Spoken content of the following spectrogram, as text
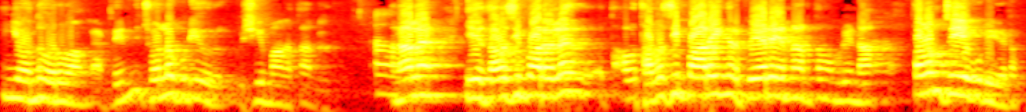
இங்க வந்து வருவாங்க அப்படின்னு சொல்லக்கூடிய ஒரு விஷயமாகத்தான் இருக்கு. அதனால இது தவசிப்பாறையில தவ- தவசிப்பாறைங்கிற பேரே என்ன அர்த்தம் அப்படின்னா தவம் செய்யக்கூடிய இடம்.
